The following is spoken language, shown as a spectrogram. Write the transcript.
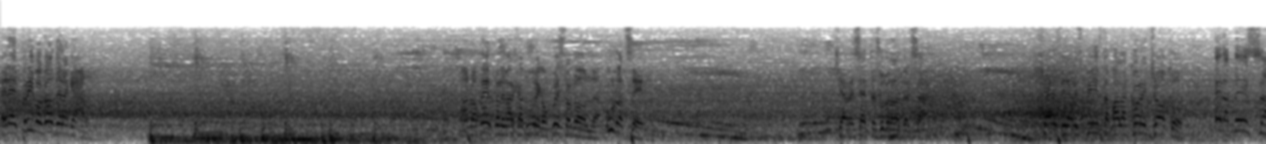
Ed è il primo gol della gara. Hanno aperto le marcature con questo gol. 1-0. CR7 supera l'avversario. Chelsea la respinta, palla ancora in gioco. E l'ha messa!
